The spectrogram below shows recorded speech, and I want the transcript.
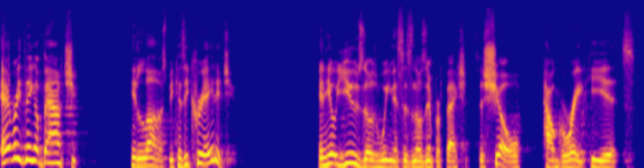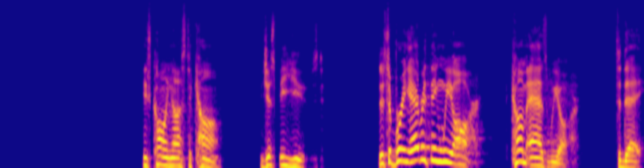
Everything about you, He loves because He created you. And He'll use those weaknesses and those imperfections to show how great He is. He's calling us to come just be used, just to bring everything we are, come as we are today.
